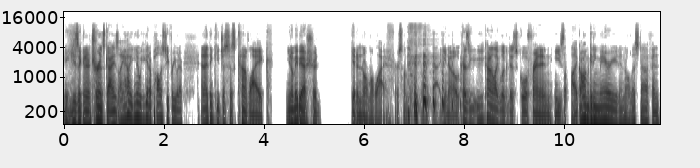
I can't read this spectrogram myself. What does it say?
he's like an insurance guy he's like oh you know we get a policy for you whatever and i think he just is kind of like you know maybe i should get a normal life or something like that, you know, because you, you kind of like look at his school friend and he's like, oh, I'm getting married and all this stuff. And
